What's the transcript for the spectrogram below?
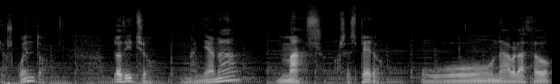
y os cuento. Lo dicho, mañana más. Os espero. Un abrazo.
